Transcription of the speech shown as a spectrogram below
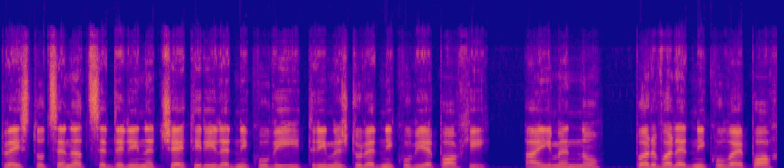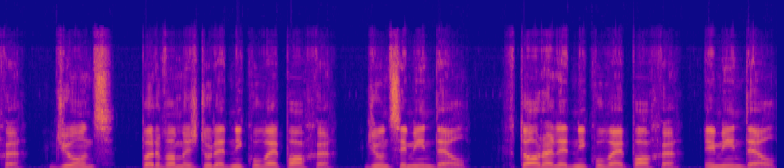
плейстоценът се дели на 4 ледникови и 3 междуледникови епохи, а именно, първа ледникова епоха, Джунс, първа междуледникова епоха, Джунс-Еминдел, втора ледникова епоха, Еминдел,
